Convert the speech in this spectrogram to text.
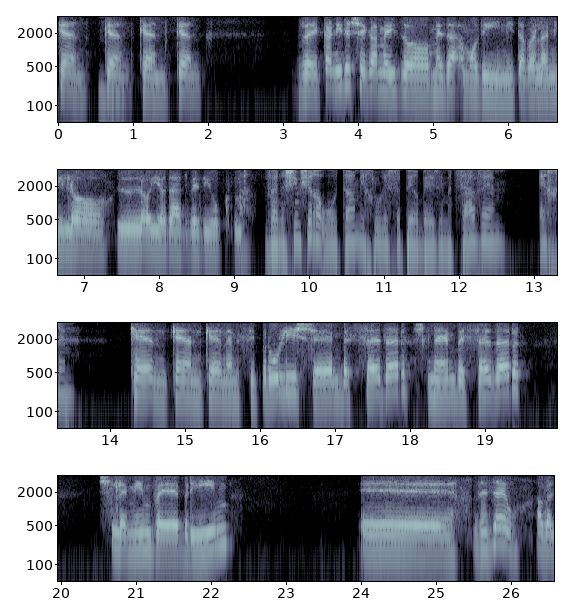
כן, כן, כן, כן. וכנראה שגם איזו מידע מודיעינית, אבל אני לא, לא יודעת בדיוק מה. ואנשים שראו אותם יכלו לספר באיזה מצב הם? איך הם? כן, כן, כן, הם סיפרו לי שהם בסדר, שניהם בסדר, שלמים ובריאים. אה, וזהו, אבל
